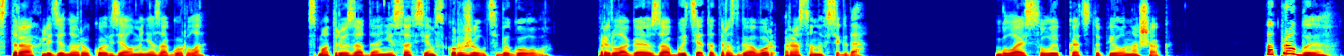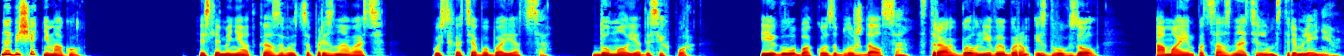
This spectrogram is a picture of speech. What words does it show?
Страх ледяной рукой взял меня за горло. Смотрю, задание совсем скружил тебе голову. Предлагаю забыть этот разговор раз и навсегда. Блайс с улыбкой отступила на шаг. «Попробую, но обещать не могу». Если меня отказываются признавать, пусть хотя бы боятся. Думал я до сих пор и глубоко заблуждался. Страх был не выбором из двух зол, а моим подсознательным стремлением.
